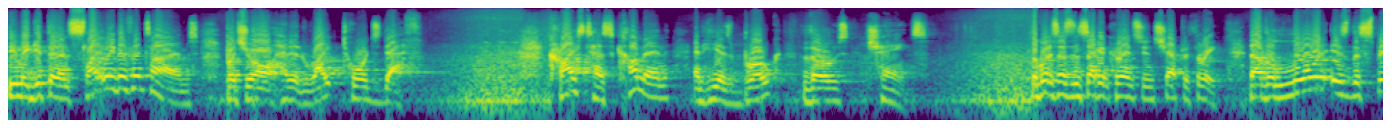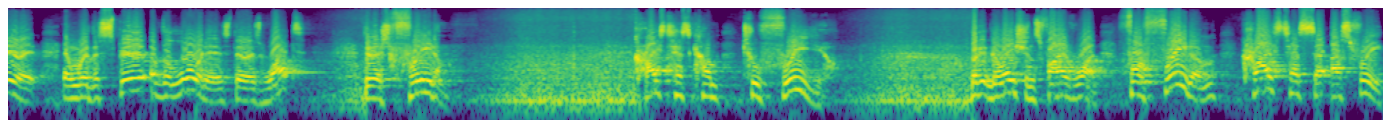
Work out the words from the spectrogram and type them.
you may get there in slightly different times, but you're all headed right towards death. Christ has come in and he has broke those chains. Look what it says in 2 Corinthians chapter 3. Now the Lord is the Spirit, and where the Spirit of the Lord is, there is what? There is freedom. Christ has come to free you. Look at Galatians 5:1. For freedom Christ has set us free.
